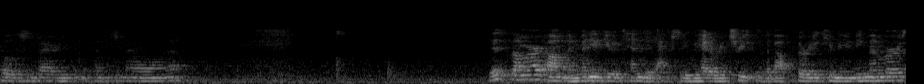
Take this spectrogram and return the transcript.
coalition priorities when it comes to marijuana. This summer, um, and many of you attended actually, we had a retreat with about 30 community members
